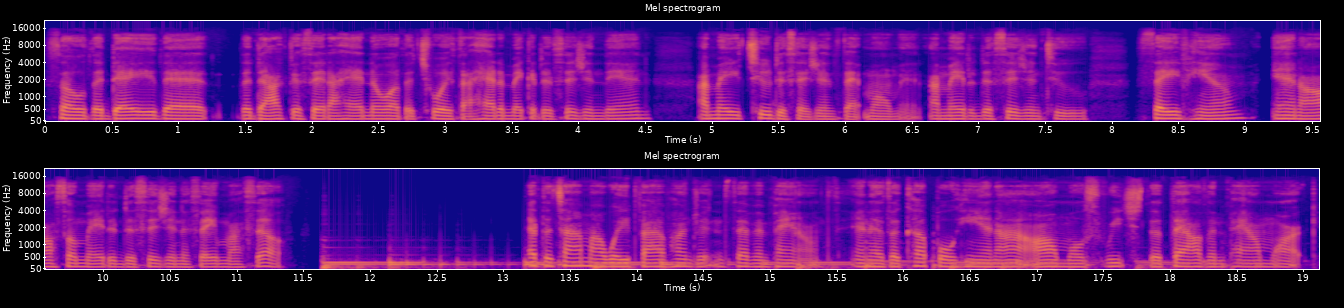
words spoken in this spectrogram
So the day that the doctor said I had no other choice, I had to make a decision then. I made two decisions that moment. I made a decision to save him, and I also made a decision to save myself. At the time, I weighed 507 pounds, and as a couple, he and I almost reached the thousand pound mark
